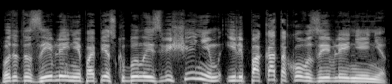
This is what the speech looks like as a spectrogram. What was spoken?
Вот это заявление по Песку было извещение, заявлением или пока такого заявления нет?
